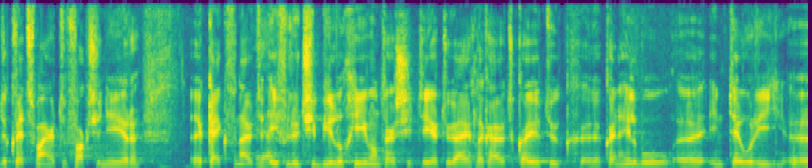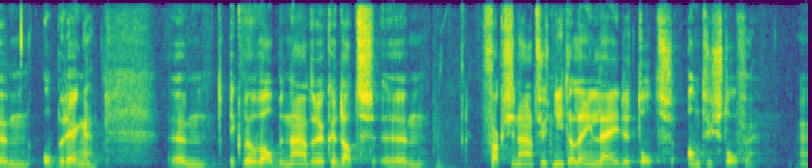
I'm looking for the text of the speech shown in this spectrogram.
de kwetsbaar te vaccineren. Uh, kijk, vanuit ja. evolutiebiologie, want daar citeert u eigenlijk uit, kan je natuurlijk uh, kan je een heleboel in theorie um, opbrengen. Um, ik wil wel benadrukken dat um, vaccinaties niet alleen leiden tot antistoffen. Hè.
